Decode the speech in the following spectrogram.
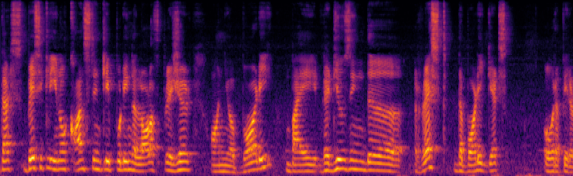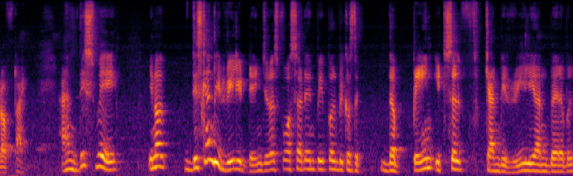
that's basically you know constantly putting a lot of pressure on your body. By reducing the rest the body gets over a period of time. And this way you know this can be really dangerous for certain people because the the pain itself can be really unbearable.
